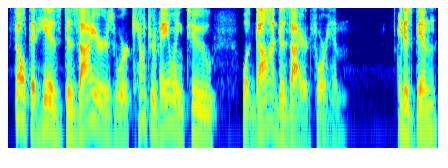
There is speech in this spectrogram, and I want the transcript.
felt that his desires were countervailing to what God desired for him. It has been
